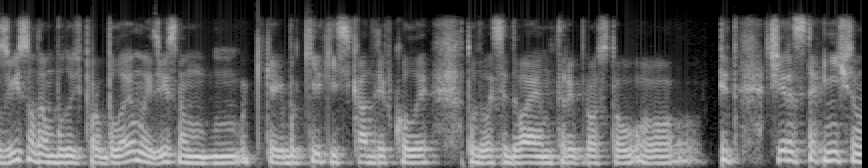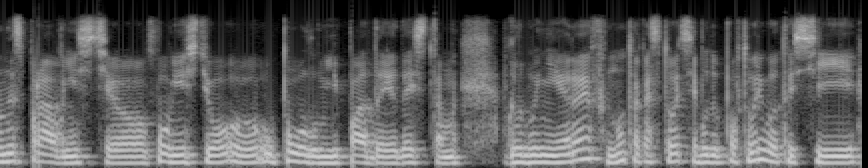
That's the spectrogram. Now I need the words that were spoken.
звісно, там будуть проблеми. Звісно, якби кількість кадрів, коли ту 22 М3 просто о, під через технічну несправність о, повністю о, у полум'ї падає десь там в глибині РФ. Ну така ситуація буде повторюватись. І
